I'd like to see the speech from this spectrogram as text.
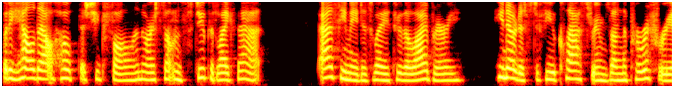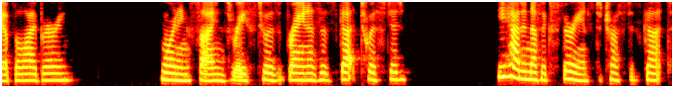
but he held out hope that she'd fallen or something stupid like that. As he made his way through the library, he noticed a few classrooms on the periphery of the library. Warning signs raced to his brain as his gut twisted. He had enough experience to trust his gut.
